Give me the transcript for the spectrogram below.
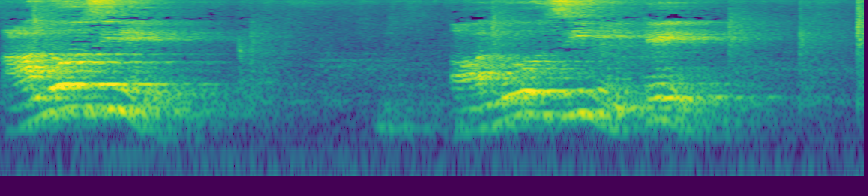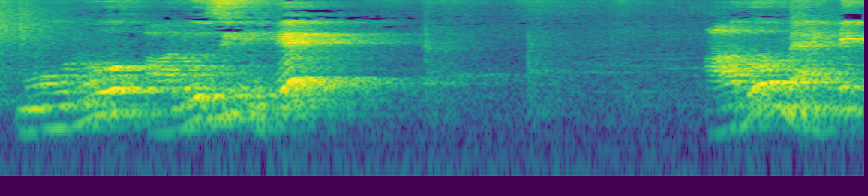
halogenated halogenated mono halogenated aromatic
